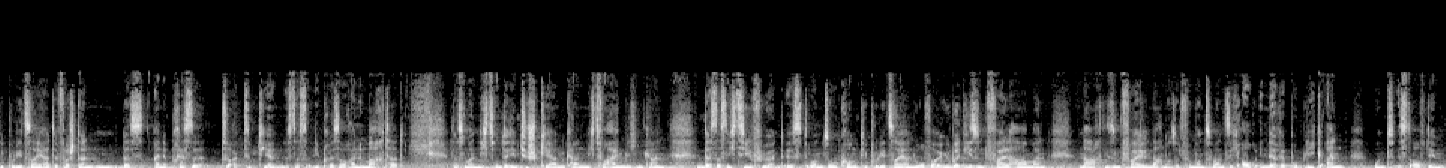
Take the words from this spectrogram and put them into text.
Die Polizei hatte verstanden, dass eine Presse zu akzeptieren ist, dass die Presse auch eine Macht hat, dass man nichts unter den Tisch kehren kann, nichts verheimlichen kann, dass das nicht zielführend ist. Und so kommt die Polizei Hannover über diesen Fall Hamann nach diesem Fall nach 1925 auch in der Republik an und ist auf dem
